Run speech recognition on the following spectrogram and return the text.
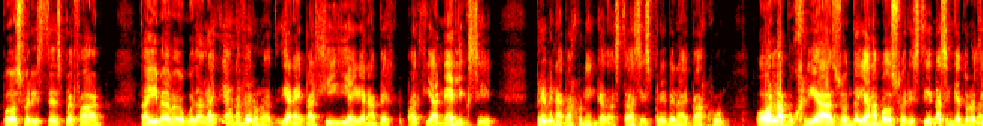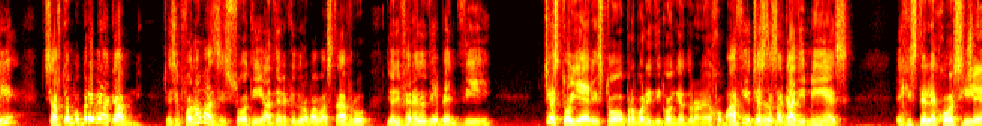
ποδοσφαιριστές που εφάν τα γήπεδα με το κουταλάκι αναφέρουν ότι για να υπάρχει υγεία, για να υπάρχει ανέλυξη πρέπει να υπάρχουν οι εγκαταστάσεις, πρέπει να υπάρχουν όλα που χρειάζονται για να ποδοσφαιριστή να συγκεντρωθεί Ναι. σε αυτό που πρέπει να κάνει. Και συμφωνώ μαζί σου ότι αν δεν έρχεται ο Παπασταύρου, διότι φαίνεται ότι επενδύει και στο γέρι, στο προπονητικό κέντρο έχω μάθει, και στις ακαδημίες έχεις στελεχώσει. Και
